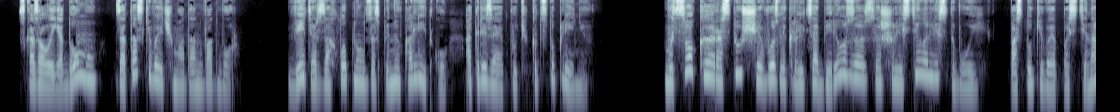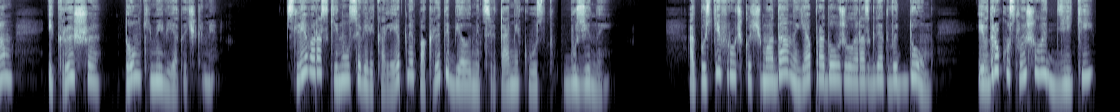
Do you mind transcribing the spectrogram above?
— сказала я дому, затаскивая чемодан во двор. Ветер захлопнул за спиной калитку, отрезая путь к отступлению. Высокая, растущая возле крыльца береза зашелестела листвой, постукивая по стенам и крыше тонкими веточками. Слева раскинулся великолепный, покрытый белыми цветами куст бузины. Отпустив ручку чемодана, я продолжила разглядывать дом и вдруг услышала дикий,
